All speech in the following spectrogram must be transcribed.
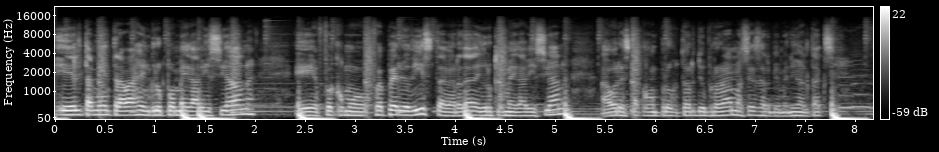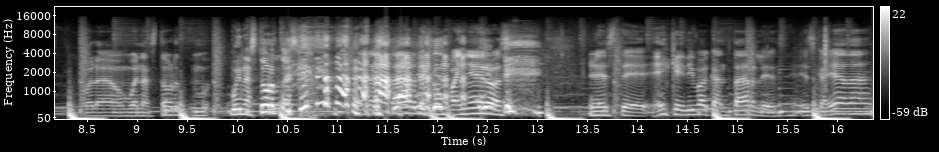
él también trabaja en Grupo Megavisión. Eh, fue como fue periodista, ¿verdad? De Grupo Megavisión. Ahora está como productor de un programa. César, bienvenido al taxi. Hola, buenas tortas. Buenas tortas. buenas tardes, compañeros. Este, es que él iba a cantarles. Es callada,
